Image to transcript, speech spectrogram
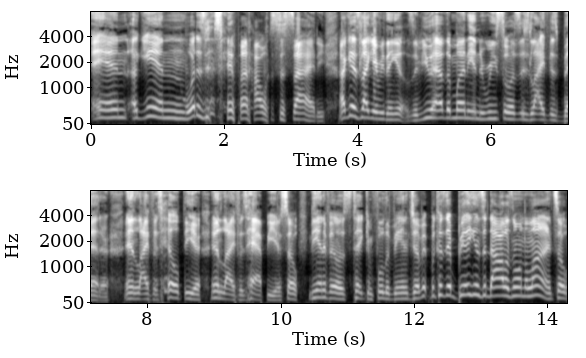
And again, what is this? Say about our society. I guess like everything else, if you have the money and the resources, life is better and life is healthier and life is happier. So the NFL is taking full advantage of it because there are billions of dollars on the line. So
